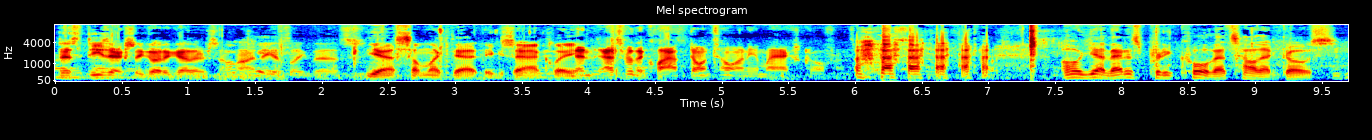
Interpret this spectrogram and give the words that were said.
this. These actually go together somehow. I think it's like this. Yeah, something like that. Exactly. And as for the clap, don't tell any of my ex-girlfriends. oh yeah, that is pretty cool. That's how that goes. Let's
